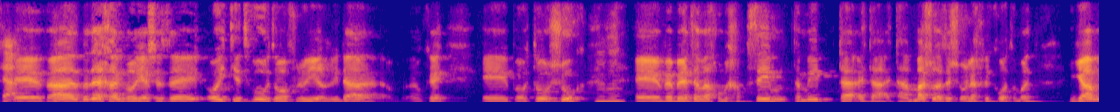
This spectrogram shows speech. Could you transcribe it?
כן. אה, ואז בדרך כלל כבר יש איזה או התייצבות או אפילו ירידה, אוקיי? אה, באותו שוק, mm-hmm. ובעצם אנחנו מחפשים תמיד את המשהו הזה שהולך לקרות, זאת אומרת, גם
